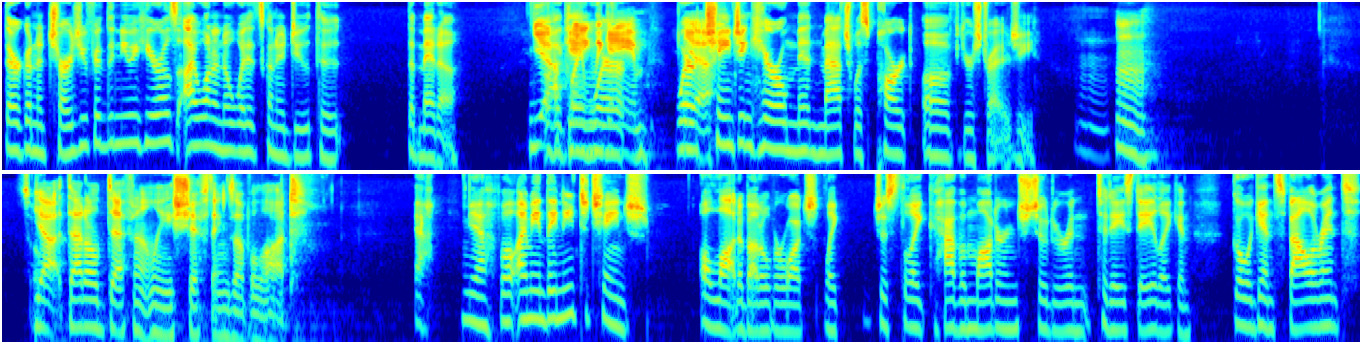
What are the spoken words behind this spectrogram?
they're going to charge you for the new heroes. I want to know what it's going to do to the meta Yeah, of a game playing where, the game. where yeah. changing hero mid match was part of your strategy. Mm-hmm. Hmm. So, yeah, that'll definitely shift things up a lot. Yeah. Yeah. Well, I mean, they need to change a lot about Overwatch. Like, just like have a modern shooter in today's day, like, and go against Valorant,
